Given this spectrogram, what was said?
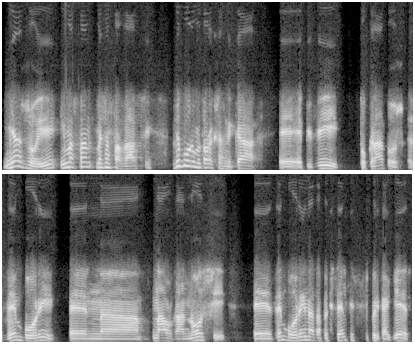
μια ζωή ήμασταν μέσα στα δάση. Δεν μπορούμε τώρα ξαφνικά, ε, επειδή το κράτος δεν μπορεί ε, να, να οργανώσει, ε, δεν μπορεί να ανταπεξέλθει στις πυρκαγιές,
